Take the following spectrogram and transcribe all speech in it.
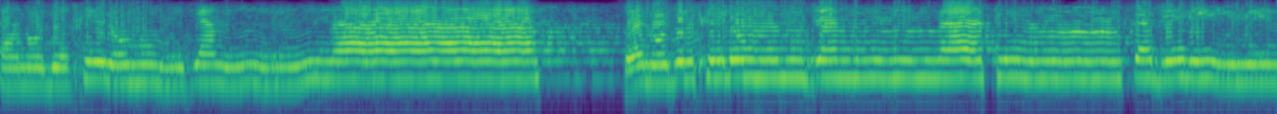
فندخلهم جنات فندخلهم جنات تجري من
